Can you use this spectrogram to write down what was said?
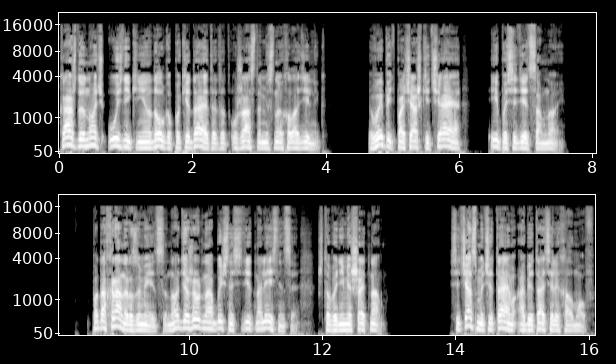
Каждую ночь узники ненадолго покидают этот ужасный мясной холодильник выпить по чашке чая и посидеть со мной. Под охраной, разумеется, но дежурный обычно сидит на лестнице, чтобы не мешать нам. Сейчас мы читаем «Обитатели холмов».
